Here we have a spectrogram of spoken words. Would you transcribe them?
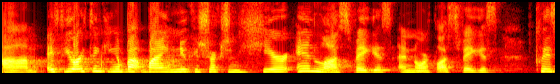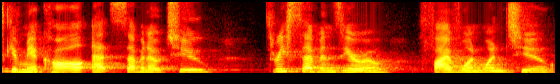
Um, if you're thinking about buying new construction here in Las Vegas and North Las Vegas, please give me a call at 702 370 5112.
